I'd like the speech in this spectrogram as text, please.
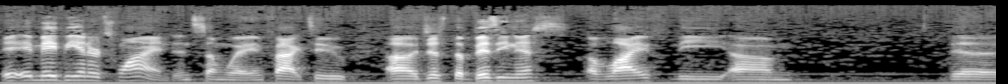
it, it may be intertwined in some way. In fact, to uh, just the busyness of life, the um, the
